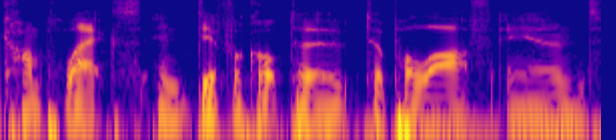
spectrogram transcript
complex and difficult to to pull off. And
